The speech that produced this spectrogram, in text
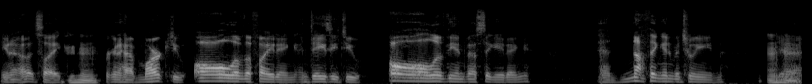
You know, it's like Mhm. we're gonna have Mark do all of the fighting and Daisy do all of the investigating, and nothing in between. Mhm. Yeah,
